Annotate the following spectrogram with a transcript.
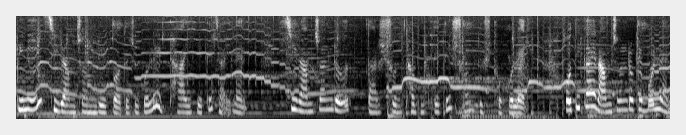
তিনি শ্রীরামচন্দ্রের পদযুগলে ঠাঁই পেতে চাইলেন। শ্রীরামচন্দ্র তার শ্রদ্ধা ভক্তিতে সন্তুষ্ট হলেন। অতিকায় রামচন্দ্রকে বললেন,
